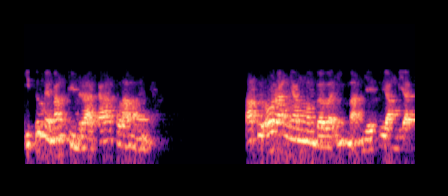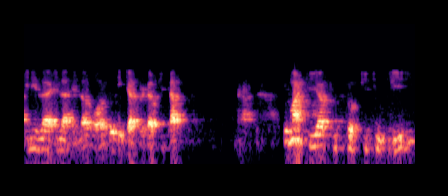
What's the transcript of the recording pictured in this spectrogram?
itu memang di neraka selamanya. Tapi orang yang membawa iman, yaitu yang meyakini la ilaha illallah, itu tidak berhabitat. Cuma dia butuh dicuci,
